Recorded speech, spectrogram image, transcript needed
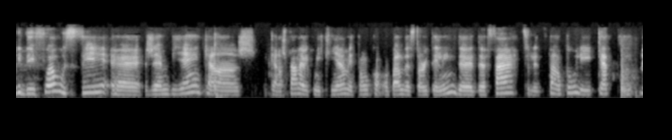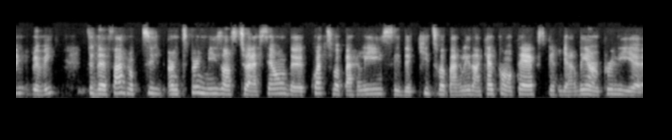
Et des fois aussi, euh, j'aime bien quand je, quand je parle avec mes clients, mettons qu'on parle de storytelling, de, faire, tu l'as dit tantôt, les quatre, les 5 W, de faire un petit, un petit peu une mise en situation de quoi tu vas parler, c'est de qui tu vas parler, dans quel contexte, puis regarder un peu les, euh,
